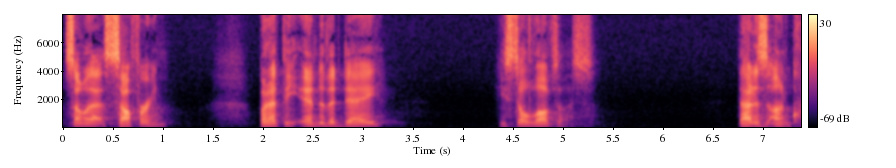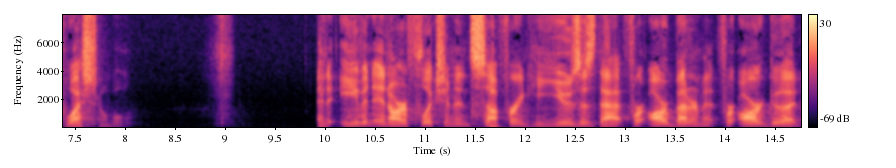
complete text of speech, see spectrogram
some of that suffering. But at the end of the day, he still loves us. That is unquestionable. And even in our affliction and suffering, He uses that for our betterment, for our good.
